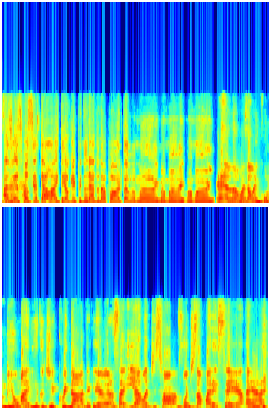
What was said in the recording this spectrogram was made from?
Às é. vezes você tá lá e tem alguém pendurado na porta, mamãe, mamãe, mamãe. É, não, mas ela incumbiu o marido de cuidar da criança e ela disse, ó, vou desaparecer, né?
